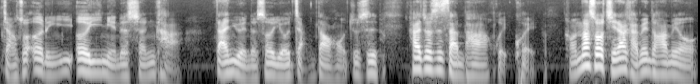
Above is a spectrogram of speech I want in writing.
讲说二零一二一年的神卡单元的时候有讲到，哈，就是它就是三趴回馈，好，那时候其他卡片都还没有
